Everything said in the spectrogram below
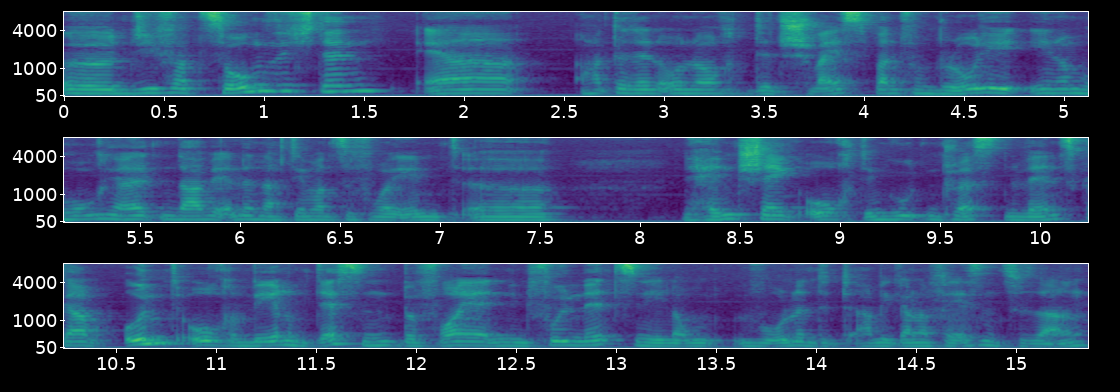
äh, die verzogen sich denn. Er hatte dann auch noch das Schweißband von Brody genommen hochgehalten, da wir Ende, nachdem er zuvor eben äh, ein Handshake auch dem guten Preston Vance gab und auch währenddessen, bevor er in den Full Netzen genommen wurde, das habe ich gar noch vergessen zu sagen,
